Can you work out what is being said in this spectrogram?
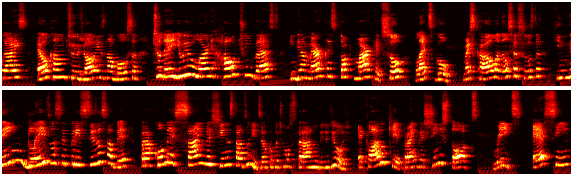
guys, welcome to Jovens na Bolsa. Today you will learn how to invest in the American stock market. So, let's go. Mas calma, não se assusta que nem inglês você precisa saber para começar a investir nos Estados Unidos. É o que eu vou te mostrar no vídeo de hoje. É claro que para investir em stocks, REITs, é sim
